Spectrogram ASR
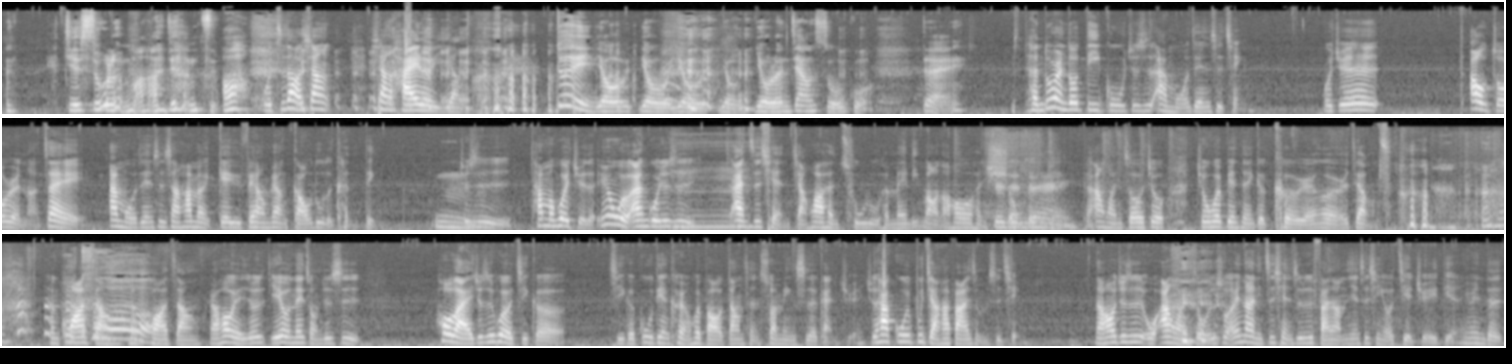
结束了吗？这样子，哦，我知道，像像嗨了一样。对，有有有有有人这样说过，对，很多人都低估就是按摩这件事情。我觉得澳洲人啊，在按摩这件事上，他们给予非常非常高度的肯定，嗯，就是他们会觉得，因为我有按过，就是嗯按之前讲话很粗鲁、很没礼貌，然后很凶的对对对人，按完之后就就会变成一个可人儿这样子，很夸张，很夸张。然后也就也有那种就是后来就是会有几个几个固定客人会把我当成算命师的感觉，就是他故意不讲他发生什么事情，然后就是我按完之后，我就说，哎、那你之前是不是烦恼那件事情有解决一点？因为你的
